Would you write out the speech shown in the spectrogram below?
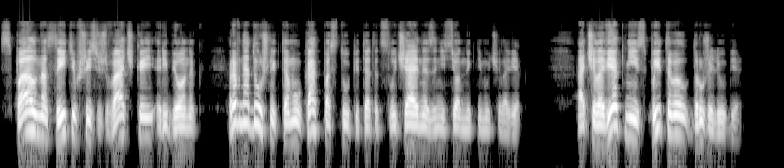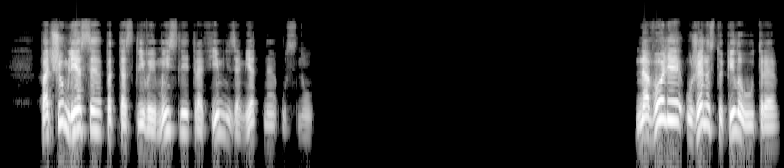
Спал, насытившись жвачкой, ребенок, равнодушный к тому, как поступит этот случайно занесенный к нему человек. А человек не испытывал дружелюбия. Под шум леса, под тоскливые мысли Трофим незаметно уснул. На воле уже наступило утро.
